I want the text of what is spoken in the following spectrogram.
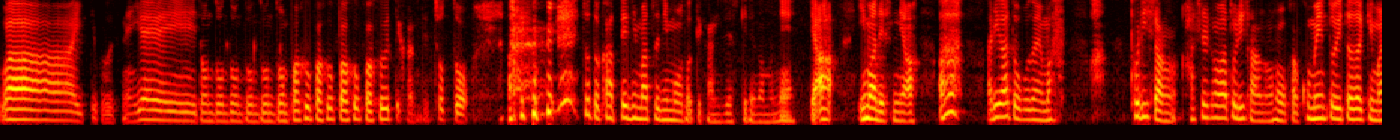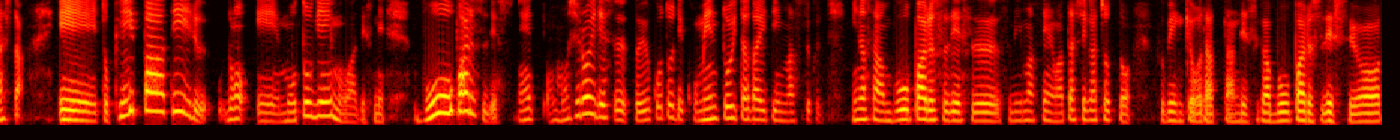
わーいってことですね。イェーイどんどんどんどんどんどんパフパフパフパフって感じで、ちょっと ちょっと勝手に祭りモードって感じですけれどもね。で、あ、今ですね、あ、あ、ありがとうございます。鳥さん、長谷川鳥さんの方からコメントいただきました。えっ、ー、と、ペーパーテールの、えー、元ゲームはですね、ボーパルスですね。面白いです。ということでコメントをいただいています。皆さん、ボーパルスです。すみません。私がちょっと不勉強だったんですが、ボーパルスですよ。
